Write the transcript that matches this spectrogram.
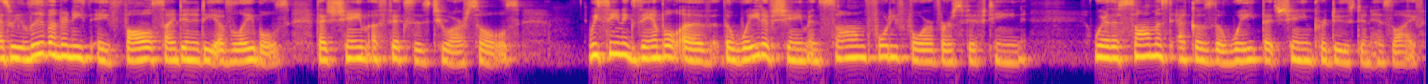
as we live underneath a false identity of labels that shame affixes to our souls. We see an example of the weight of shame in Psalm 44, verse 15, where the psalmist echoes the weight that shame produced in his life.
